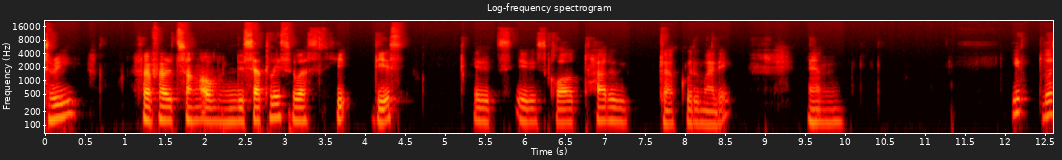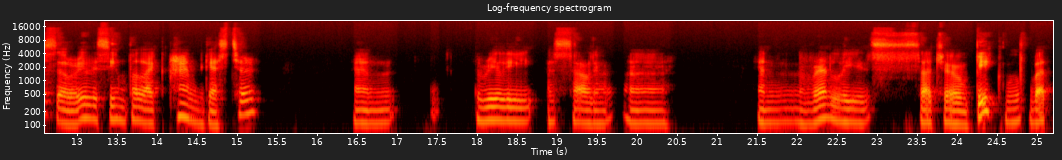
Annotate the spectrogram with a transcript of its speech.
three favorite song of the setlist was this. It's it is called haru ga kurumade and it was a really simple like hand gesture and really a solid uh, and rarely such a big move but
